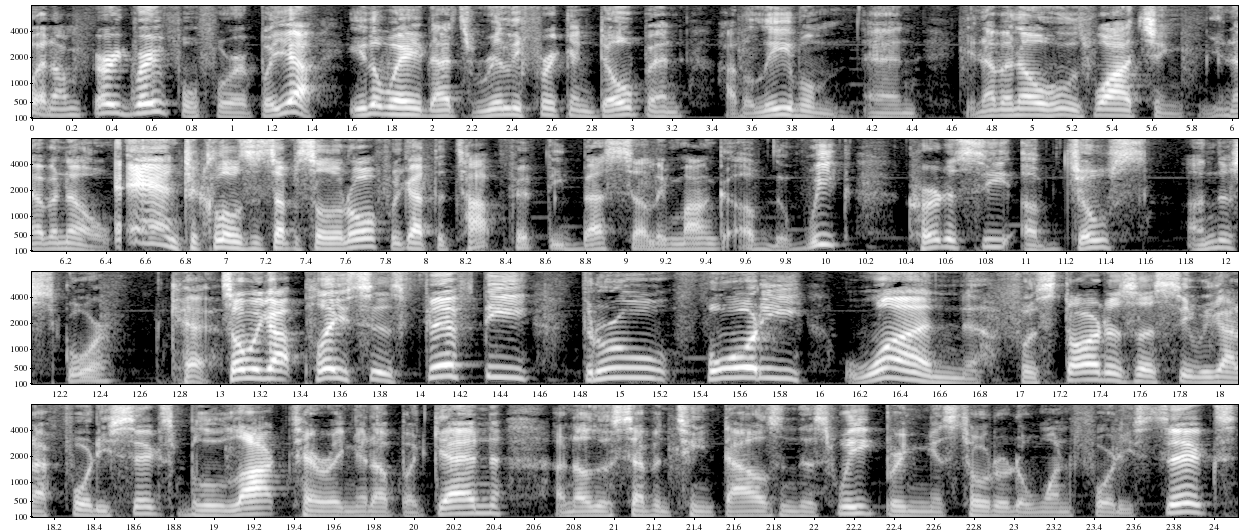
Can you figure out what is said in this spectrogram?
and I'm very grateful for it. But yeah, either way, that's really freaking dope, and I believe them. And you never know who's watching. You never know. And to close this episode off, we got the top 50 best selling manga of the week, courtesy of Jose underscore K. So we got places 50 through 41. For starters, let's see, we got at 46, Blue Lock tearing it up again. Another 17,000 this week, bringing its total to 146.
